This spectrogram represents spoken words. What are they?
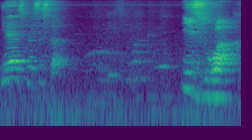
Yes, my sister. Is work.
